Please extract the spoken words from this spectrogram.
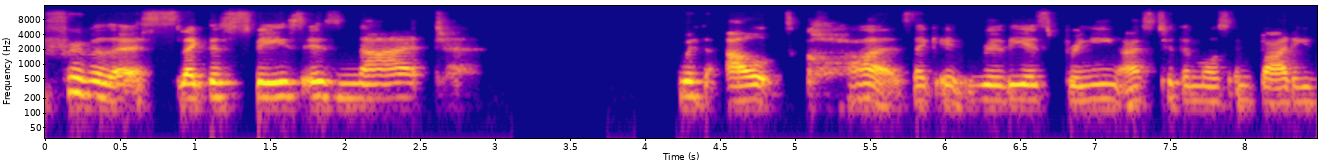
frivolous like this space is not without cause like it really is bringing us to the most embodied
